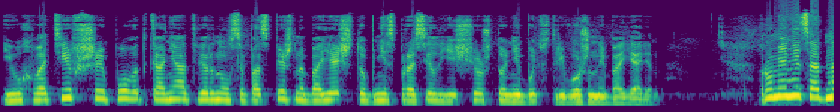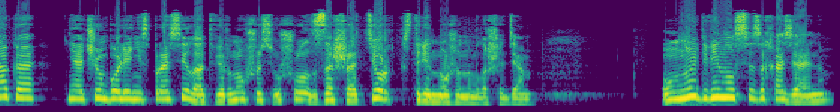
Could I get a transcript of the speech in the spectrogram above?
и, ухвативший повод коня, отвернулся поспешно, боясь, чтобы не спросил еще что-нибудь встревоженный боярин. Румянец, однако, ни о чем более не спросил, а, отвернувшись, ушел за шатер к стреноженным лошадям. Умной двинулся за хозяином.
